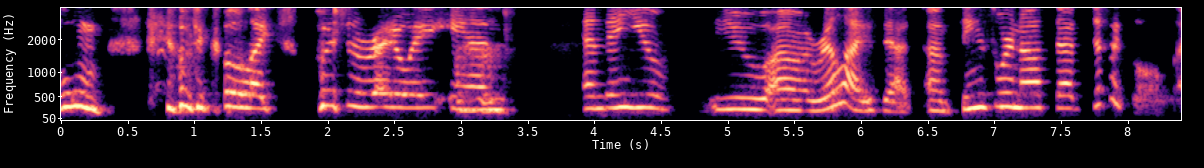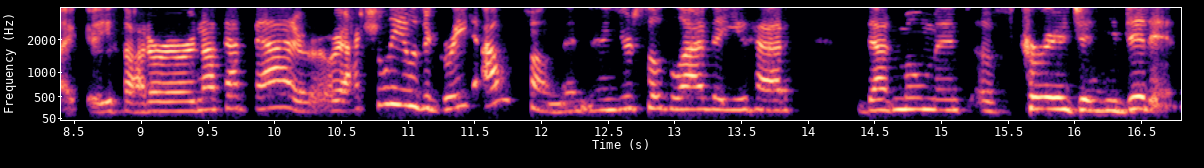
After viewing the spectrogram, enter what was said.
boom you have to go like push them right away uh-huh. and and then you you uh, realize that um, things were not that difficult like you thought or, or not that bad or, or, actually it was a great outcome and, and you're so glad that you had that moment of courage and you did it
